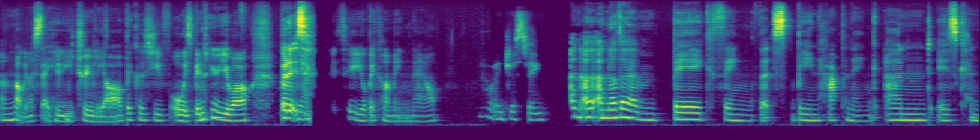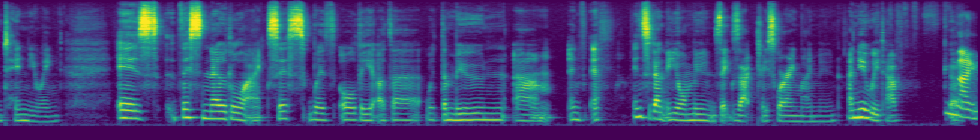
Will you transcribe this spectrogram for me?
I'm not going to say who you truly are because you've always been who you are, but it's yeah. it's who you're becoming now. Oh, interesting. And another big thing that's been happening and is continuing is this nodal axis with all the other with the moon um in, incidentally your moon's exactly squaring my moon. I knew we'd have uh, nice.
